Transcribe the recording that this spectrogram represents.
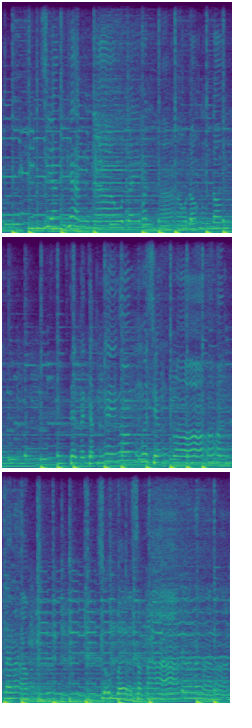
ำเสียงแค่นยาวใจมันห่าวดองดองเต้นกันไงง้องเมื่อเสียงกลองกระนำซุปเปอร์สตาร์นาน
